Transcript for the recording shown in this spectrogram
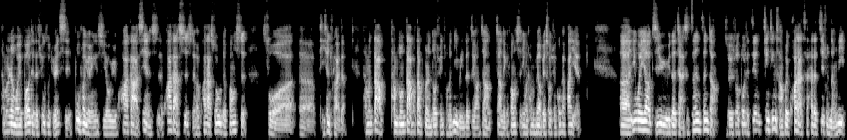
他们认为 Bolt 的迅速崛起，部分原因是由于夸大现实、夸大事实和夸大收入的方式所呃体现出来的。他们大他们中大大部分人都寻求了匿名的这样这样这样的一个方式，因为他们没有被授权公开发言。呃，因为要急于的展示增增长，所以说 Bolt 经经经常会夸大它的技术能力，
